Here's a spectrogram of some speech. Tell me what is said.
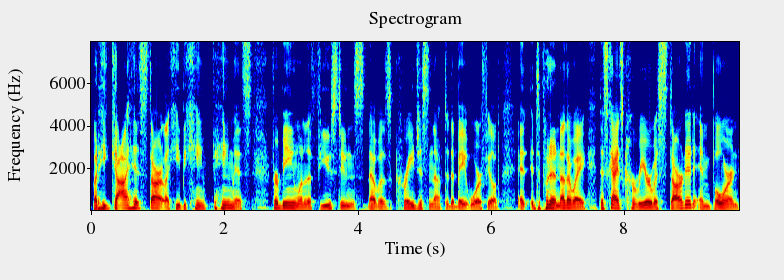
But he got his start, like he became famous for being one of the few students that was courageous enough to debate Warfield. It, it, to put it another way, this guy's career was started and born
